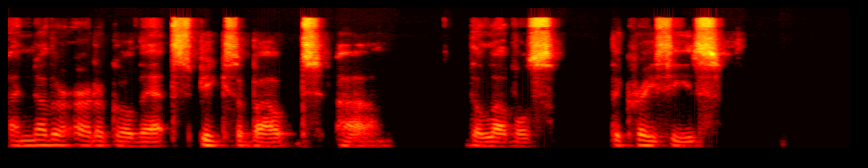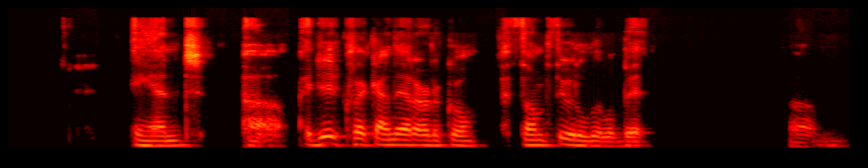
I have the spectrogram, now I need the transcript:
another article that speaks about uh, the levels, the crises. And uh, I did click on that article. I thumbed through it a little bit, um,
